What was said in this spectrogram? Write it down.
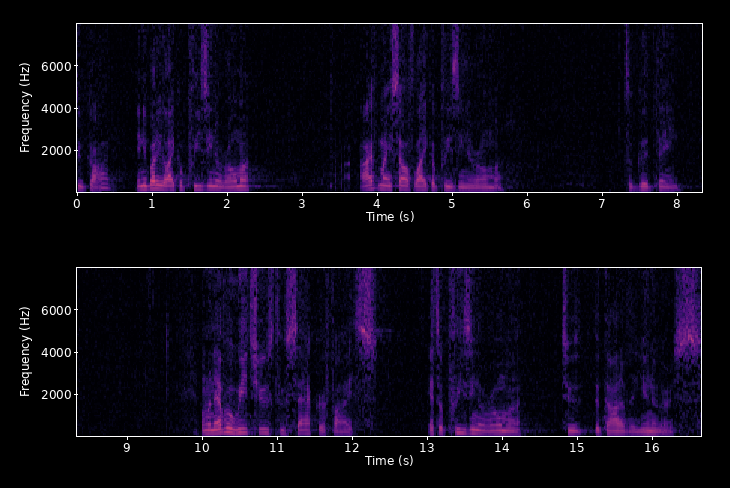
to God. Anybody like a pleasing aroma? I myself like a pleasing aroma. It's a good thing. And whenever we choose to sacrifice, it's a pleasing aroma to the God of the universe.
